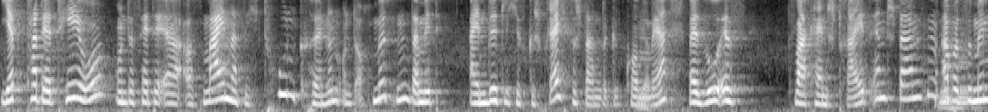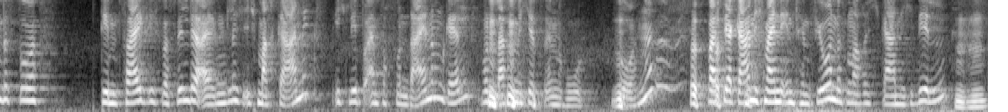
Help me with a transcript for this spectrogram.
Jetzt hat der Theo, und das hätte er aus meiner Sicht tun können und auch müssen, damit ein wirkliches Gespräch zustande gekommen Ja. wäre, weil so ist zwar kein Streit entstanden, Mhm. aber zumindest so, dem zeige ich, was will der eigentlich? Ich mache gar nichts, ich lebe einfach von deinem Geld und lass mich jetzt in Ruhe. So, ne? Was ja gar nicht meine Intention ist und auch ich gar nicht will. Mhm.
